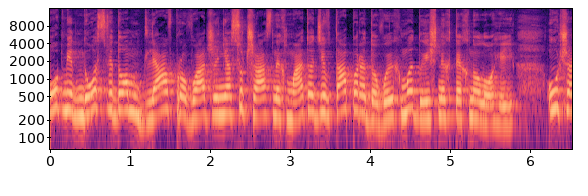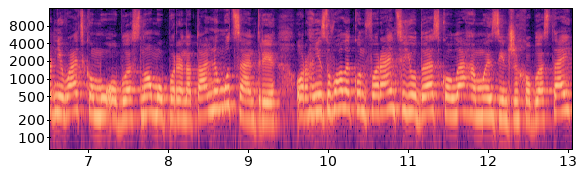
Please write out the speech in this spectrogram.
Обмін досвідом для впровадження сучасних методів та передових медичних технологій у Чернівецькому обласному перинатальному центрі організували конференцію, де з колегами з інших областей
